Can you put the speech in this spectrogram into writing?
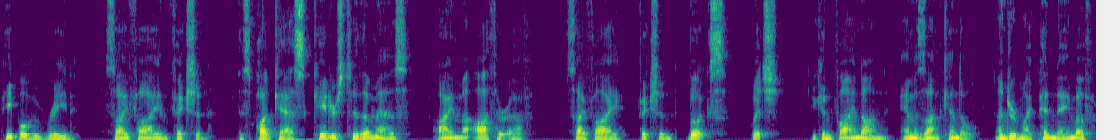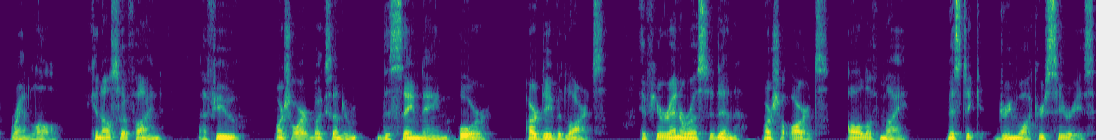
people who read sci fi and fiction. This podcast caters to them as I'm an author of sci fi fiction books, which you can find on Amazon Kindle under my pen name of Rand Law. You can also find a few martial art books under the same name or R. David Lawrence. If you're interested in martial arts, all of my Mystic Dreamwalker series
